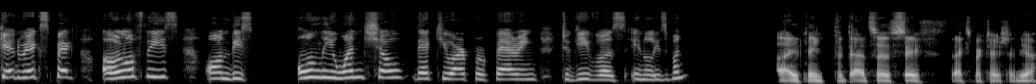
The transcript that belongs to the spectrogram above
Can we expect all of this on this only one show that you are preparing to give us in Lisbon? I think that that's a safe expectation. Yeah.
